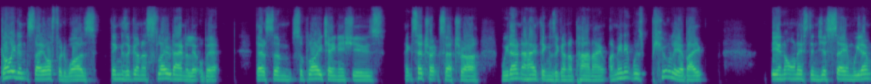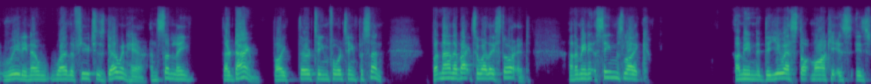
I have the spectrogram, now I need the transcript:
guidance they offered was things are going to slow down a little bit there's some supply chain issues etc etc we don't know how things are going to pan out i mean it was purely about being honest and just saying we don't really know where the future's going here. And suddenly they're down by 13 14% but now they're back to where they started. And i mean it seems like I mean, the US stock market is is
